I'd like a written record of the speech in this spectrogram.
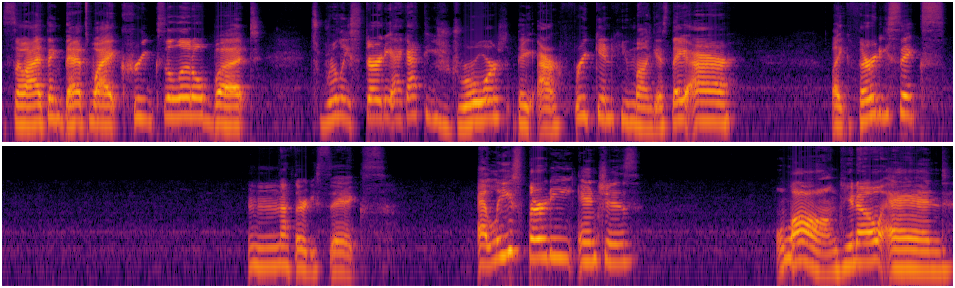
So I think that's why it creaks a little, but it's really sturdy. I got these drawers. They are freaking humongous. They are like 36, mm, not 36, at least 30 inches long, you know, and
